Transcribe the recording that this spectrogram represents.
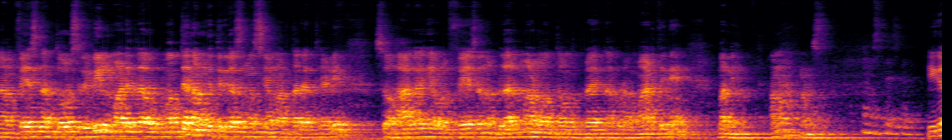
ನಮ್ಮ ಫೇಸ್ನ ತೋರಿಸಿ ರಿವೀಲ್ ಮಾಡಿದ್ರೆ ಅವ್ರು ಮತ್ತೆ ನಮ್ಗೆ ತಿರ್ಗಾ ಸಮಸ್ಯೆ ಮಾಡ್ತಾರೆ ಅಂತ ಹೇಳಿ. ಸೊ ಹಾಗಾಗಿ ಅವ್ರ ಫೇಸ್ ಅನ್ನು ಬ್ಲರ್ ಮಾಡುವಂತ ಒಂದು ಪ್ರಯತ್ನ ಕೂಡ ಮಾಡ್ತೀನಿ. ಬನ್ನಿ. ಅಮ್ಮ ನಮಸ್ತೆ. ಈಗ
